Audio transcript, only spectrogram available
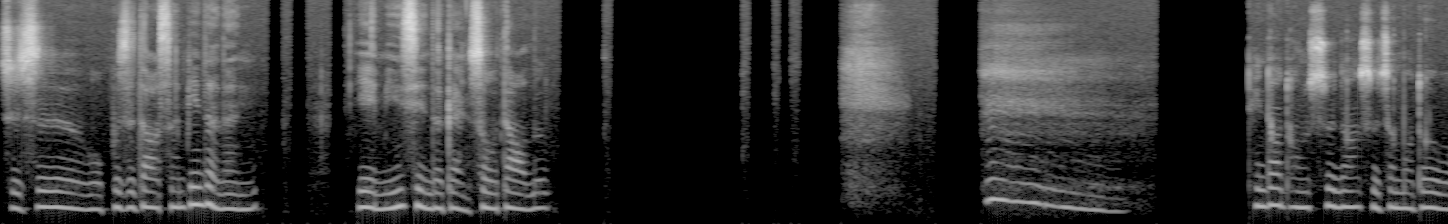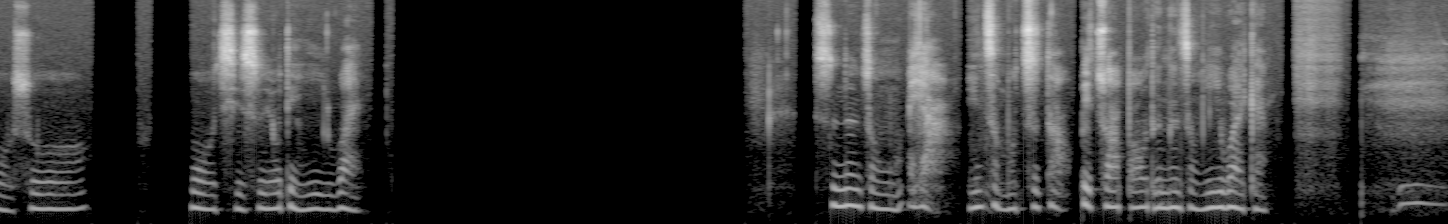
只是我不知道身边的人也明显的感受到了。嗯，听到同事当时这么对我说，我其实有点意外，是那种哎呀。你怎么知道被抓包的那种意外感？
